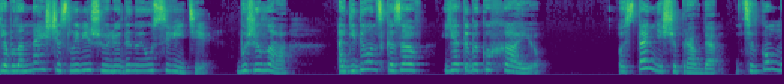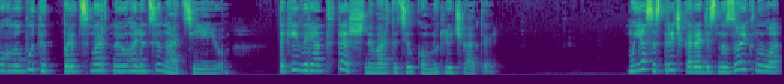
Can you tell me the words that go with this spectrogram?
Я була найщасливішою людиною у світі, бо жила, а Гідеон сказав Я тебе кохаю. Останнє, щоправда, цілком могло бути передсмертною галюцинацією. Такий варіант теж не варто цілком виключати. Моя сестричка радісно зойкнула,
